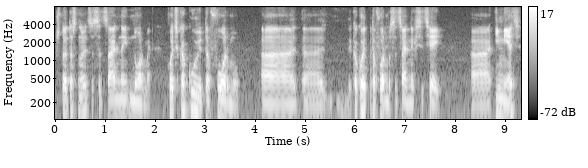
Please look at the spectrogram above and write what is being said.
что это становится социальной нормой, хоть какую-то форму а, а, какой-то форму социальных сетей а, иметь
